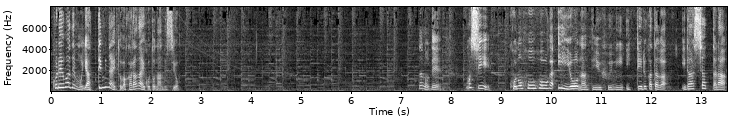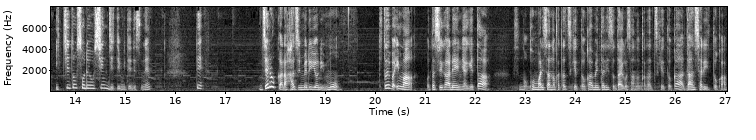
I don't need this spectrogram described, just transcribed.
これはでもやってみないとわからないことなんですよ。なのでもしこの方法がいいよなんていうふうに言っている方がいらっしゃったら一度それを信じてみてですね。でゼロから始めるよりも例えば今私が例に挙げたそのこんまりさんの片付けとかメンタリスト DAIGO さんの片付けとか断捨離とか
